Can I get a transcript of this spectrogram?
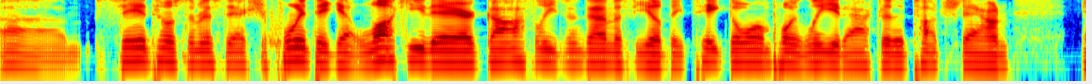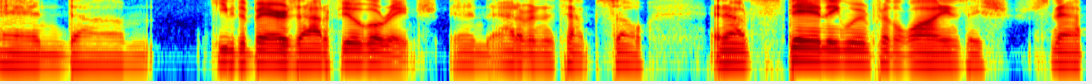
um, Santos to miss the extra point. They get lucky there. Goff leads them down the field. They take the one point lead after the touchdown and um, keep the Bears out of field goal range and out of an attempt. So, an outstanding win for the Lions. They snap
